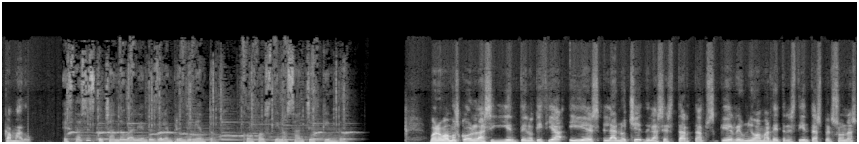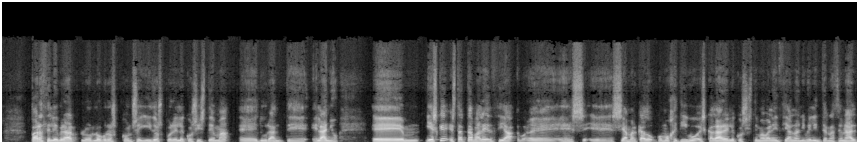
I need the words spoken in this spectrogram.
Kamado. Estás escuchando Valientes del Emprendimiento con Faustino Sánchez Quinto. Bueno, vamos con la siguiente noticia y es la noche de las startups que reunió a más de 300 personas para celebrar los logros conseguidos por el ecosistema eh, durante el año. Em, y es que Startup Valencia eh, eh, se ha marcado como objetivo escalar el ecosistema valenciano a nivel internacional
